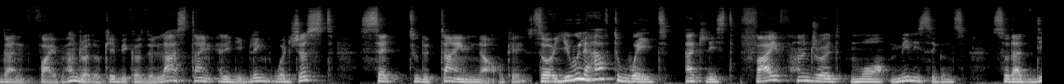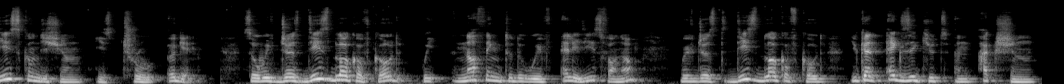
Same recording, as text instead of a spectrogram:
than 500, okay, because the last time LED blinked was just set to the time now, okay? So you will have to wait at least 500 more milliseconds so that this condition is true again. So with just this block of code, with nothing to do with LEDs for now, with just this block of code, you can execute an action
